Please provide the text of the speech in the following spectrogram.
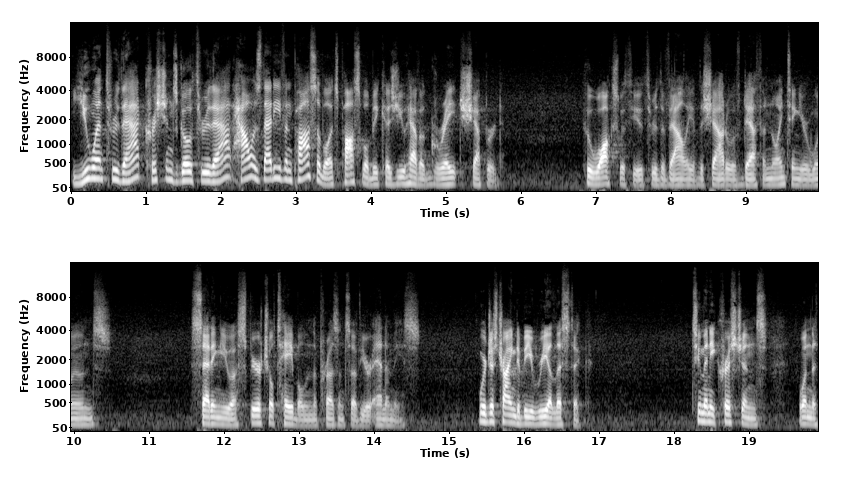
you went through that? Christians go through that? How is that even possible? It's possible because you have a great shepherd who walks with you through the valley of the shadow of death, anointing your wounds, setting you a spiritual table in the presence of your enemies. We're just trying to be realistic. Too many Christians, when the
